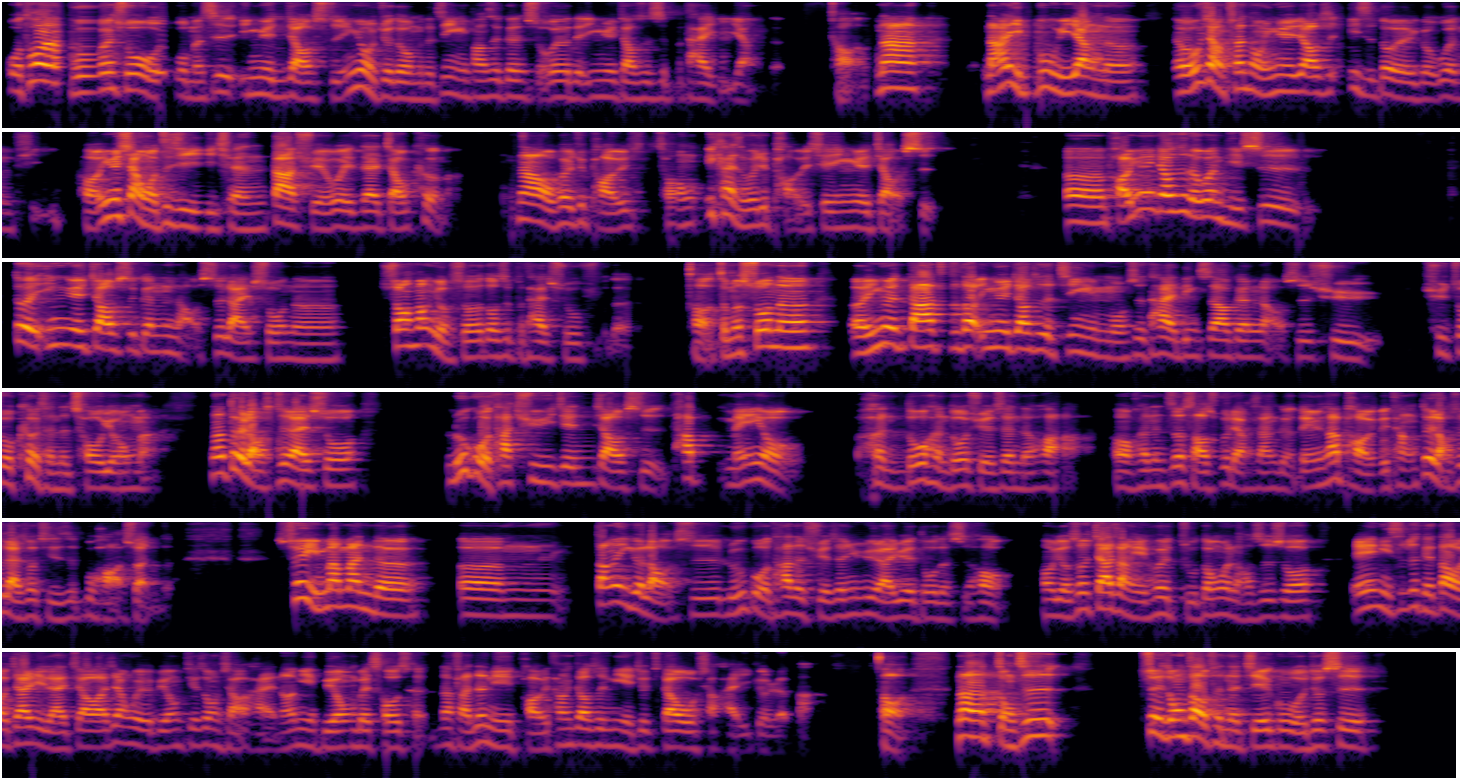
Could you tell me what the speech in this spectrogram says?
我通常不会说我我们是音乐教室，因为我觉得我们的经营方式跟所谓的音乐教室是不太一样的，好，那。哪里不一样呢？呃，我想传统音乐教室一直都有一个问题，好，因为像我自己以前大学我也在教课嘛，那我会去跑一，从一开始会去跑一些音乐教室，呃，跑音乐教室的问题是，对音乐教室跟老师来说呢，双方有时候都是不太舒服的。好，怎么说呢？呃，因为大家知道音乐教室的经营模式，它一定是要跟老师去去做课程的抽佣嘛。那对老师来说，如果他去一间教室，他没有很多很多学生的话，哦，可能只有少数两三个，等于他跑一趟，对老师来说其实是不划算的。所以慢慢的，嗯，当一个老师如果他的学生越来越多的时候，哦，有时候家长也会主动问老师说：“诶，你是不是可以到我家里来教啊？这样我也不用接送小孩，然后你也不用被抽成。那反正你跑一趟教室，你也就教我小孩一个人嘛。”好，那总之最终造成的结果就是，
